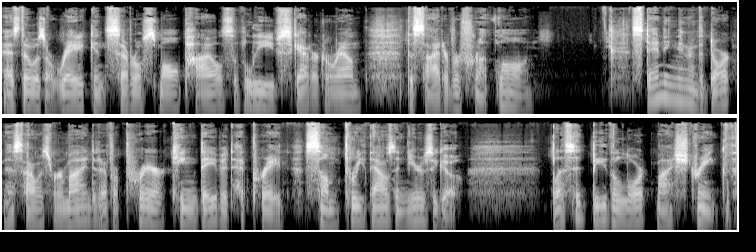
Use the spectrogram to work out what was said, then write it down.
as there was a rake and several small piles of leaves scattered around the side of her front lawn. Standing there in the darkness, I was reminded of a prayer King David had prayed some 3,000 years ago. Blessed be the Lord my strength,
